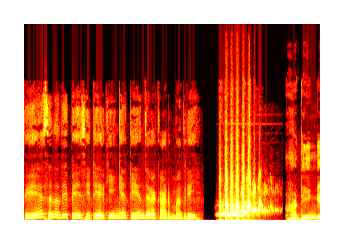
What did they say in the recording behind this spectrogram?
பேசுனதே பேசிட்டே இருக்கீங்க தேஞ்ச ரெக்கார்டு மாதிரி. அடிங்க.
